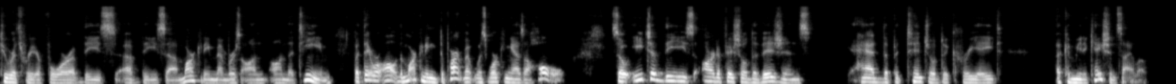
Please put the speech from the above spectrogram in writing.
two or three or four of these of these uh, marketing members on on the team. But they were all the marketing department was working as a whole. So each of these artificial divisions had the potential to create a communication silo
